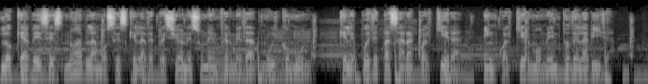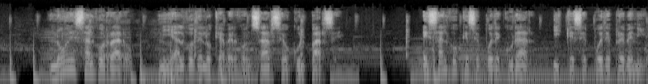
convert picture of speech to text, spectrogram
Lo que a veces no hablamos es que la depresión es una enfermedad muy común, que le puede pasar a cualquiera, en cualquier momento de la vida. No es algo raro, ni algo de lo que avergonzarse o culparse. Es algo que se puede curar y que se puede prevenir.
